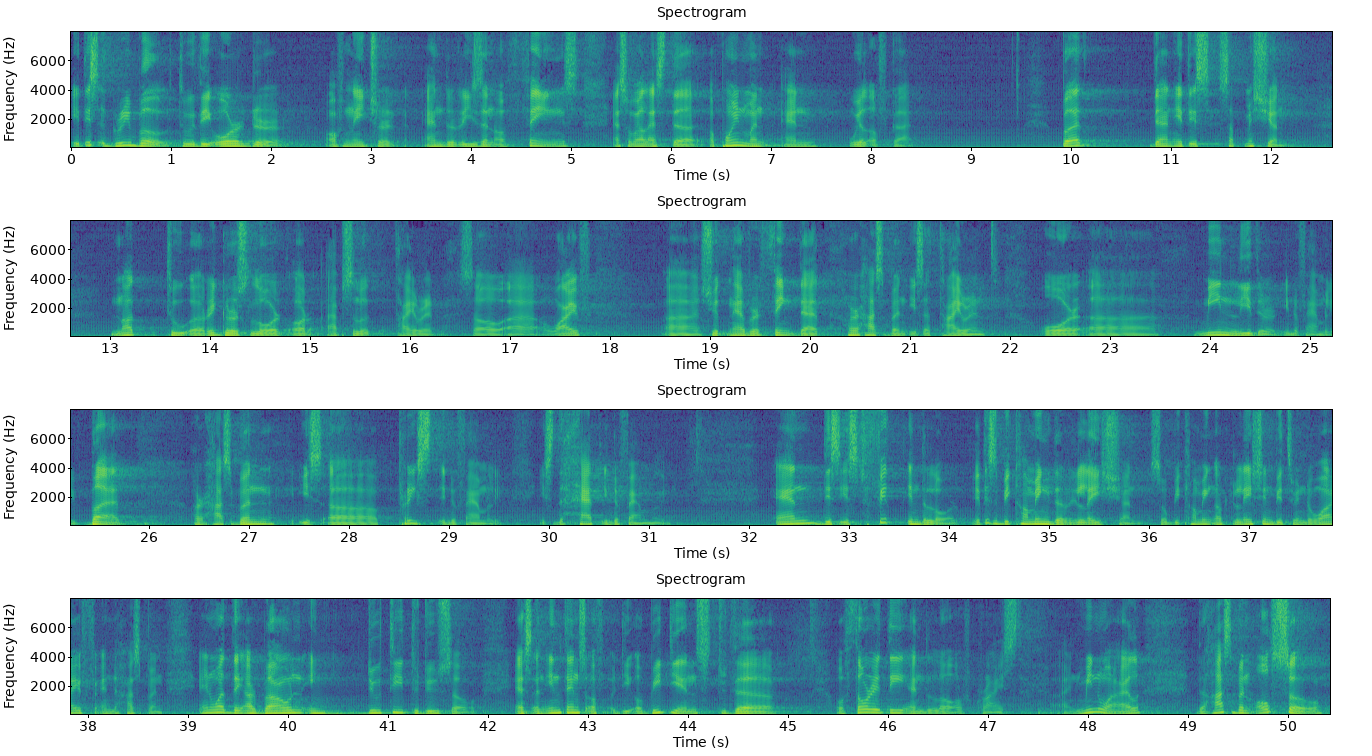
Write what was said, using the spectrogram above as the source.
It is agreeable to the order of nature and the reason of things, as well as the appointment and will of God. But then it is submission, not to a rigorous lord or absolute tyrant. So uh, a wife uh, should never think that her husband is a tyrant or a mean leader in the family, but her husband is a priest in the family, is the head in the family. And this is fit in the Lord. It is becoming the relation. So, becoming a relation between the wife and the husband, and what they are bound in duty to do so, as an instance of the obedience to the authority and the law of Christ. And meanwhile, the husband also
